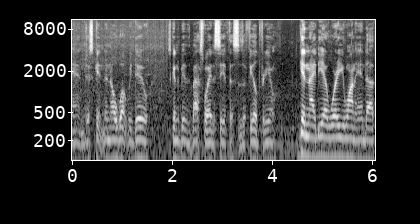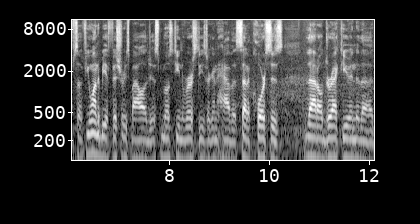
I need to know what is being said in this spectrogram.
and just getting to know what we do is going to be the best way to see if this is a field for you. Get an idea of where you want to end up. So if you want to be a fisheries biologist, most universities are going to have a set of courses that'll direct you into the,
